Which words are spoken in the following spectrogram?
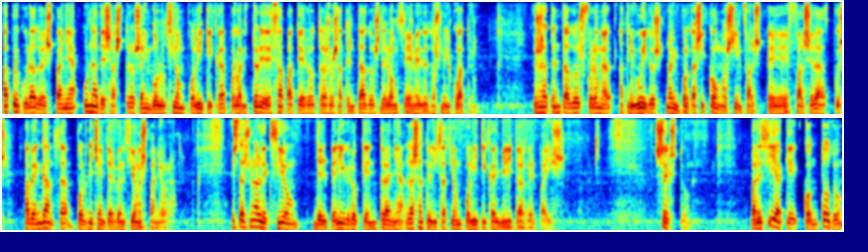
ha procurado a España una desastrosa involución política por la victoria de Zapatero tras los atentados del 11M de 2004 esos atentados fueron atribuidos, no importa si con o sin eh, falsedad, pues a venganza por dicha intervención española. Esta es una lección del peligro que entraña la satelización política y militar del país. Sexto, parecía que, con todo,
